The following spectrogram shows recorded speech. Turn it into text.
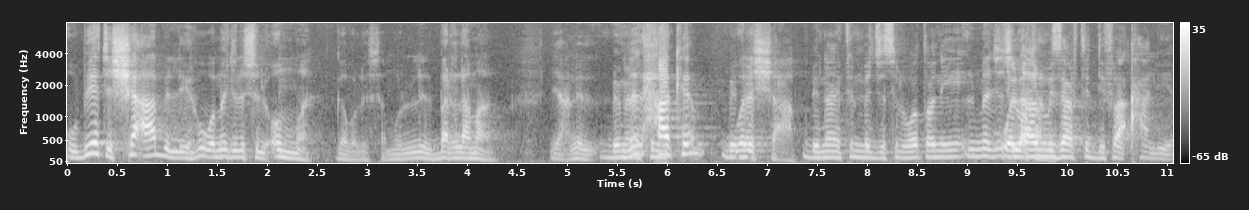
وبيت الشعب اللي هو مجلس الأمة. قبل يسموه للبرلمان يعني للحاكم وللشعب. بناية المجلس الوطني المجلس والآن الوطني. وزارة الدفاع حاليا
